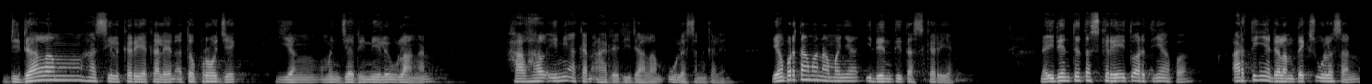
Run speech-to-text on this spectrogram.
di dalam hasil karya kalian atau proyek yang menjadi nilai ulangan, hal-hal ini akan ada di dalam ulasan kalian. Yang pertama namanya identitas karya. Nah, identitas karya itu artinya apa? Artinya dalam teks ulasan,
